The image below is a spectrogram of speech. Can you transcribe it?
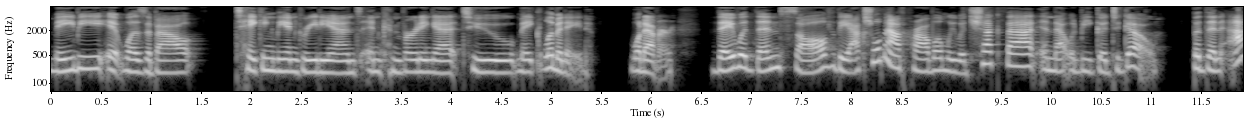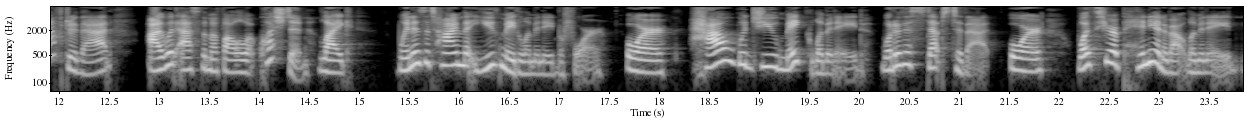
Maybe it was about taking the ingredients and converting it to make lemonade, whatever. They would then solve the actual math problem. We would check that and that would be good to go. But then after that, I would ask them a follow up question like, when is a time that you've made lemonade before? Or how would you make lemonade? What are the steps to that? Or what's your opinion about lemonade?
